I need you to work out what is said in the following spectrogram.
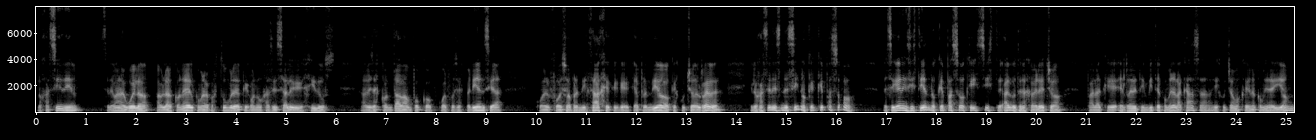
los Hasidim se le van al vuelo a hablar con él, como era la costumbre, que cuando un Hasid sale de Hidus, a veces contaba un poco cuál fue su experiencia, cuál fue su aprendizaje, qué, aprendió, qué escuchó del Rebbe. Y los Hasidim dicen, decinos, ¿qué, ¿qué pasó? Le siguen insistiendo, ¿qué pasó? ¿Qué hiciste? Algo tenés que haber hecho para que el Rebbe te invite a comer a la casa y escuchamos que hay una comida de Yom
